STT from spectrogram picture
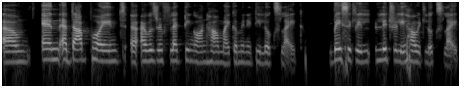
Um, and at that point uh, i was reflecting on how my community looks like basically literally how it looks like.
